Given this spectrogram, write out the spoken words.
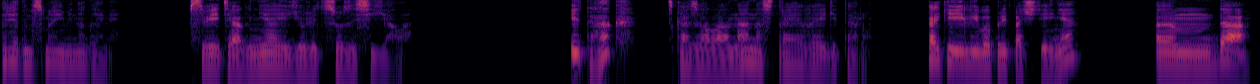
рядом с моими ногами. В свете огня ее лицо засияло. «Итак», — сказала она, настраивая гитару, — «какие-либо предпочтения?» «Эм, да.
